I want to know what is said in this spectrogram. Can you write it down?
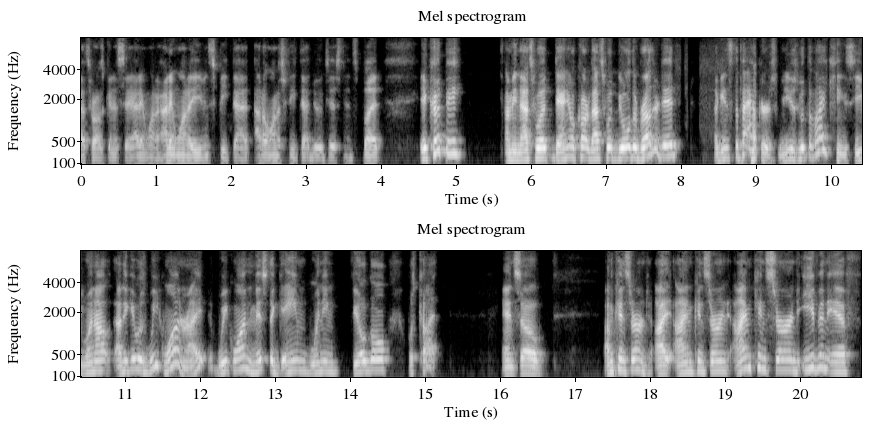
That's what I was going to say. I didn't want to. I didn't want to even speak that. I don't want to speak that into existence, but it could be. I mean, that's what Daniel Carlson. That's what the older brother did against the Packers when he was with the Vikings. He went out. I think it was week one, right? Week one, missed a game-winning field goal, was cut, and so I'm concerned. I I'm concerned. I'm concerned. Even if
